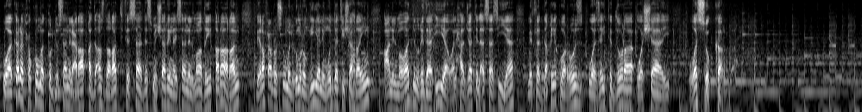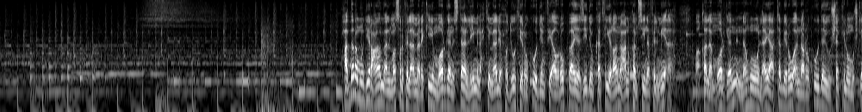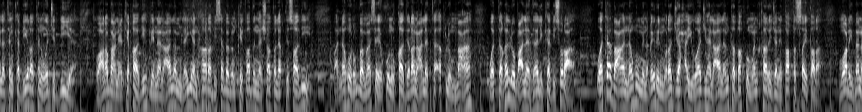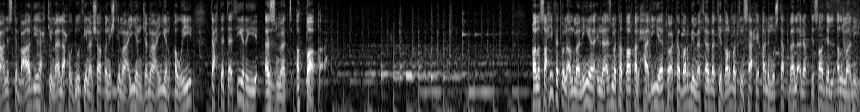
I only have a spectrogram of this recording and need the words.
وكانت حكومة كردستان العراق قد أصدرت في السادس من شهر نيسان الماضي قرارا برفع الرسوم الجمركية لمدة شهرين عن المواد الغذائية والحاجات الأساسية مثل الدقيق والرز وزيت الذرة والشاي والسكر. حذر مدير عام المصرف الأمريكي مورغان ستانلي من احتمال حدوث ركود في أوروبا يزيد كثيرا عن 50% وقال مورغان إنه لا يعتبر أن الركود يشكل مشكلة كبيرة وجدية وعرب عن اعتقاده بأن العالم لن ينهار بسبب انخفاض النشاط الاقتصادي وأنه ربما سيكون قادرا على التأقلم معه والتغلب على ذلك بسرعة. وتابع أنه من غير المرجح أن يواجه العالم تضخما خارج نطاق السيطرة معربا عن استبعاده احتمال حدوث نشاط اجتماعي جماعي قوي تحت تأثير أزمة الطاقة. قال صحيفة ألمانية إن أزمة الطاقة الحالية تعتبر بمثابة ضربة ساحقة لمستقبل الاقتصاد الألماني.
